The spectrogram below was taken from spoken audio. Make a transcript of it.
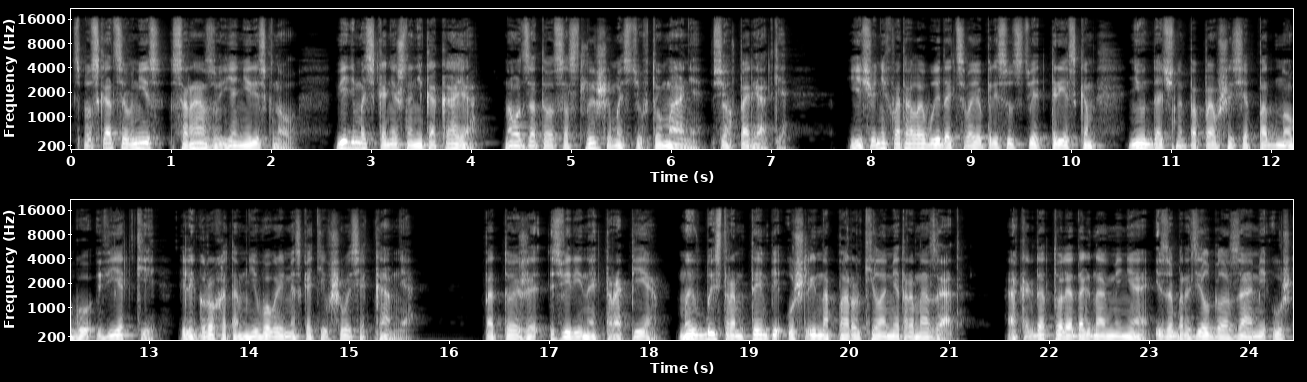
Спускаться вниз сразу я не рискнул. Видимость, конечно, никакая, но вот зато со слышимостью в тумане все в порядке. Еще не хватало выдать свое присутствие треском неудачно попавшейся под ногу ветки или грохотом не вовремя скатившегося камня. По той же звериной тропе мы в быстром темпе ушли на пару километров назад. А когда Толя, догнав меня, изобразил глазами уж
